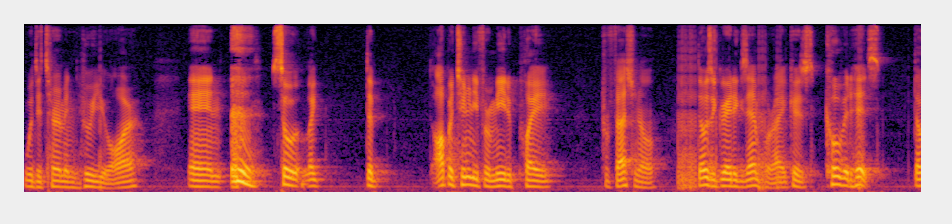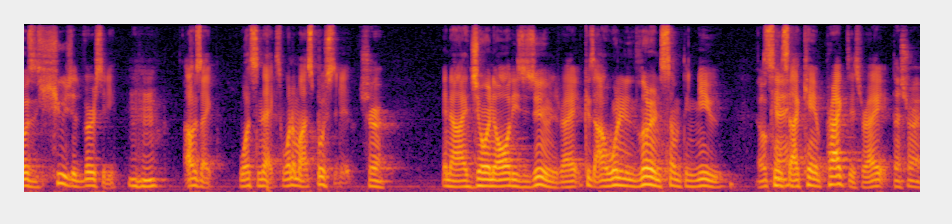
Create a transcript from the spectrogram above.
will determine who you are, and so like the opportunity for me to play professional, that was a great example, right? Because COVID hits, that was a huge adversity. Mm-hmm. I was like, what's next? What am I supposed to do? Sure. And I joined all these Zooms, right? Because I wanted to learn something new. Okay. Since I can't practice, right? That's right.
